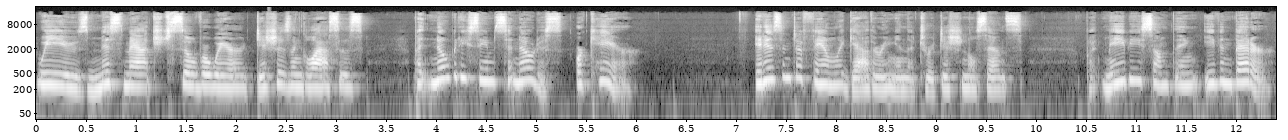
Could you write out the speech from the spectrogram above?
We use mismatched silverware, dishes, and glasses, but nobody seems to notice or care. It isn't a family gathering in the traditional sense, but maybe something even better.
